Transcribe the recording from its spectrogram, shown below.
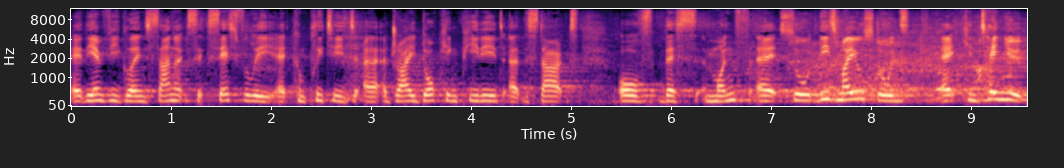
uh, the MV Glen Sannock successfully uh, completed uh, a dry docking period at the start of this month. Uh, so these milestones uh, continue,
